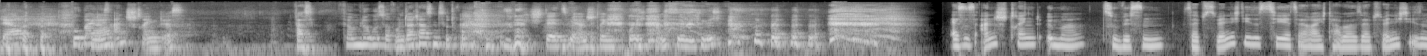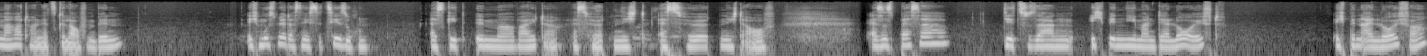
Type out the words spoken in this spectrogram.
ja. Wobei ja. das anstrengend ist. Was? Firmenlogos auf Untertassen zu drucken? ich stelle es mir anstrengend vor, ich kann es nämlich nicht. es ist anstrengend immer zu wissen, selbst wenn ich dieses Ziel jetzt erreicht habe, selbst wenn ich diesen Marathon jetzt gelaufen bin, ich muss mir das nächste Ziel suchen. Es geht immer weiter. Es hört nicht, es hört nicht auf. Es ist besser, dir zu sagen, ich bin jemand, der läuft. Ich bin ein Läufer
